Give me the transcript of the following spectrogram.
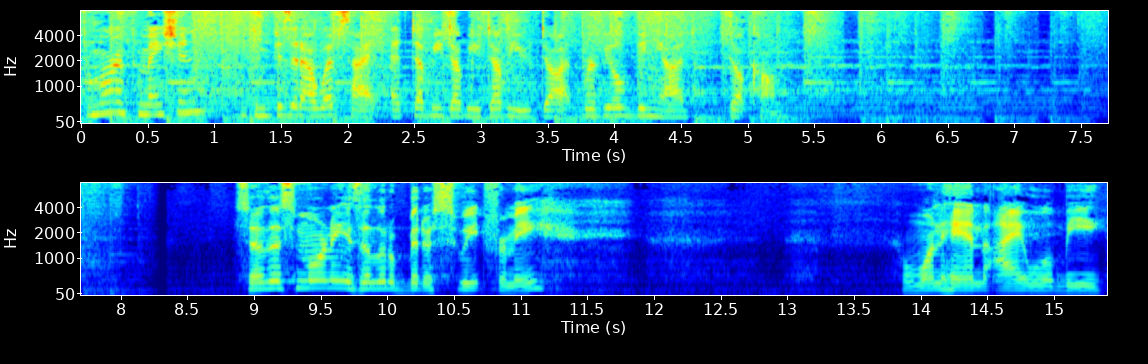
For more information, you can visit our website at www.revealvineyard.com. So, this morning is a little bittersweet for me. On one hand, I will be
